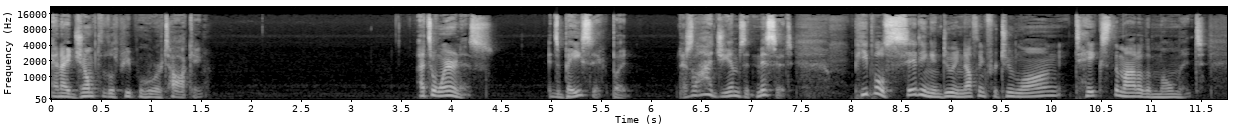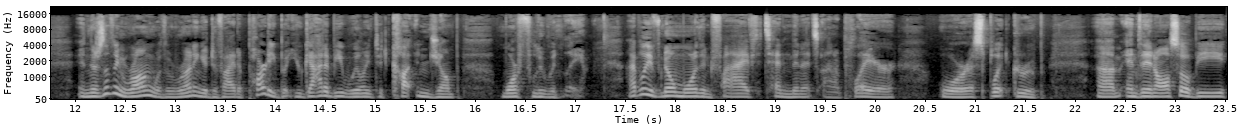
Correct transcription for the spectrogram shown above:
And I jump to those people who are talking. That's awareness. It's basic, but there's a lot of GMs that miss it. People sitting and doing nothing for too long takes them out of the moment. And there's nothing wrong with running a divided party, but you got to be willing to cut and jump more fluidly. I believe no more than five to 10 minutes on a player or a split group. Um, and then also be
